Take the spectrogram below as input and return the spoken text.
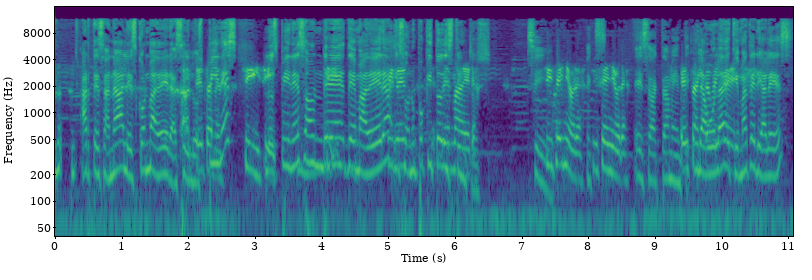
Artesanales, con madera, sí. Los pines, sí, sí. los pines son de, Sí. de madera y son un poquito de distintos. Sí. Sí, señora, sí, señora. Exactamente. ¿Y la Exactamente. bola de qué material es?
